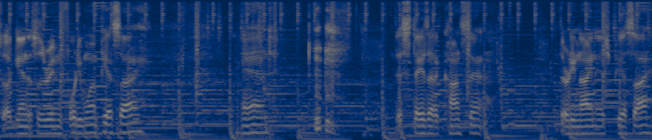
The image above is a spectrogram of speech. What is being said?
So again, this is reading 41 psi, and this stays at a constant 39-ish psi.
